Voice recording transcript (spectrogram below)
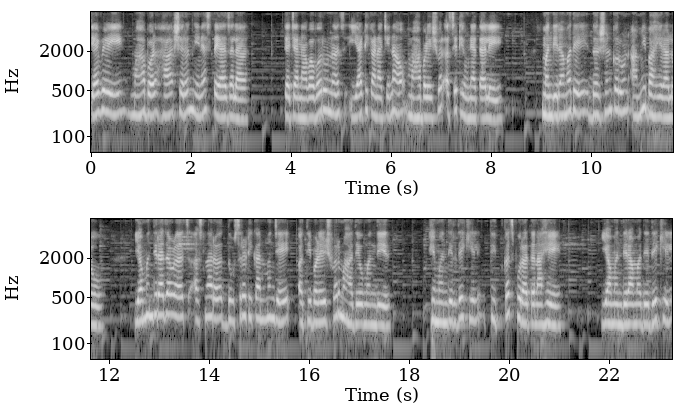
त्यावेळी महाबळ हा शरण येण्यास तयार झाला. त्याच्या नावावरूनच या ठिकाणाचे नाव महाबळेश्वर असे ठेवण्यात आले. मंदिरामध्ये दर्शन करून आम्ही बाहेर आलो. या मंदिराजवळच असणारं दुसरं ठिकाण म्हणजे अतिबळेश्वर महादेव मंदिर. हे मंदिर देखील तितकंच पुरातन आहे. या मंदिरामध्ये देखील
